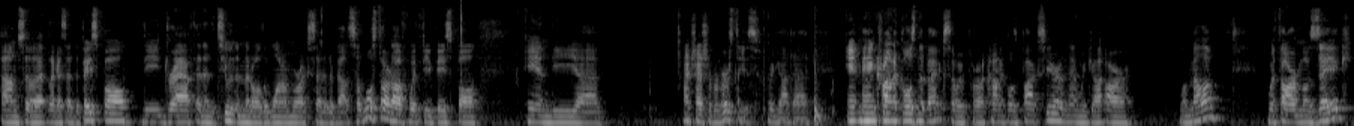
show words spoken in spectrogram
Um, so that, like I said, the baseball, the draft, and then the two in the middle are the one I'm more excited about. So we'll start off with the baseball and the, uh, actually I should reverse these. We got uh, Ant-Man Chronicles in the back. So we put our Chronicles box here and then we got our LaMelo with our Mosaic.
